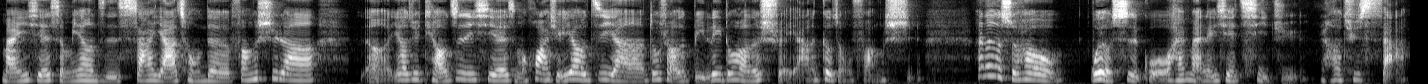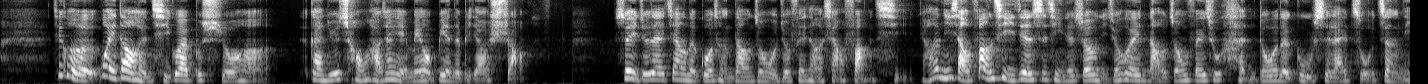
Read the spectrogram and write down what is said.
买一些什么样子杀蚜虫的方式啊，呃，要去调制一些什么化学药剂啊，多少的比例，多少的水啊，各种方式。那那个时候我有试过，我还买了一些器具，然后去撒，结果味道很奇怪，不说哈。感觉虫好像也没有变得比较少。所以就在这样的过程当中，我就非常想放弃。然后你想放弃一件事情的时候，你就会脑中飞出很多的故事来佐证你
